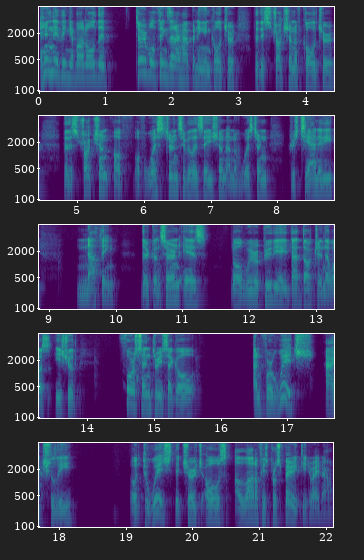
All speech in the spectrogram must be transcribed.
anything about all the terrible things that are happening in culture, the destruction of culture, the destruction of, of Western civilization and of Western Christianity, nothing. Their concern is, oh, we repudiate that doctrine that was issued four centuries ago and for which, actually, or to which the church owes a lot of its prosperity right now.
